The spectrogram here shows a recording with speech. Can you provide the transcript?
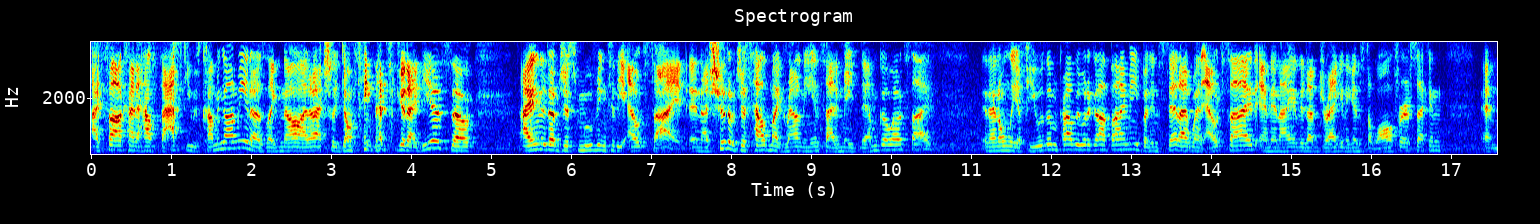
I saw kind of how fast he was coming on me, and I was like, no, I actually don't think that's a good idea. So I ended up just moving to the outside, and I should have just held my ground on the inside and made them go outside and then only a few of them probably would have got by me. But instead, I went outside, and then I ended up dragging against the wall for a second, and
